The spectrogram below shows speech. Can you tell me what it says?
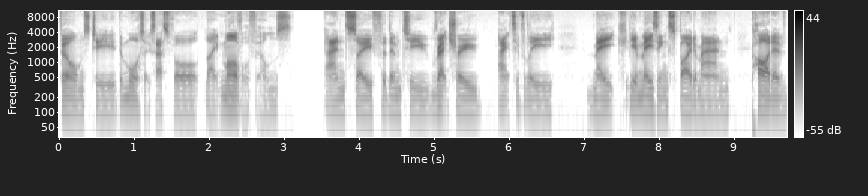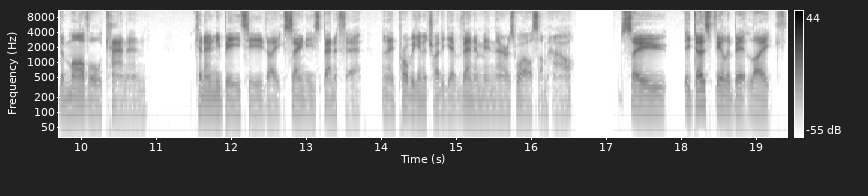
films to the more successful like Marvel films. And so for them to retroactively make the Amazing Spider-Man part of the Marvel canon can only be to like Sony's benefit, and they're probably going to try to get Venom in there as well somehow. So it does feel a bit like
